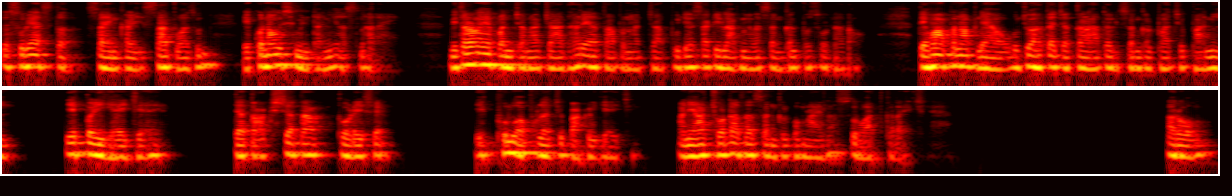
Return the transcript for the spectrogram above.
तर सूर्यास्त सायंकाळी सात वाजून एकोणावीस मिनिटांनी असणार आहे. मित्रांनो या पंचांगाच्या आधारे आता आपण आजच्या पूजेसाठी लागणारा संकल्प सोडणार आहोत. तेव्हा आपण आपल्या उजव्या हाताच्या तळहातातील संकल्पाचे पाणी एक पळी घ्यायची आहे. त्यात अक्षता थोडेसे एक फुल वा फुलाची पाकळी घ्यायची आणि हा छोटासा संकल्प म्हणायला सुरुवात करायची आहे. अरो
